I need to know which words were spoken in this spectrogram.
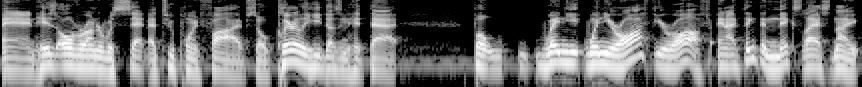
And his over under was set at 2.5. So clearly he doesn't hit that. But when you when you're off, you're off. And I think the Knicks last night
